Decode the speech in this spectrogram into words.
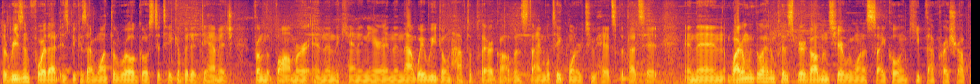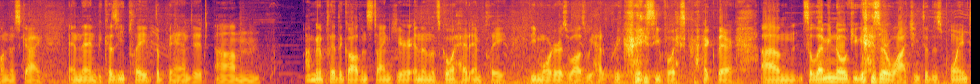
The reason for that is because I want the Royal Ghost to take a bit of damage from the Bomber and then the Cannoneer, and then that way we don't have to play our Goblinstein. We'll take one or two hits, but that's it. And then why don't we go ahead and play the Spear Goblins here? We want to cycle and keep that pressure up on this guy. And then because he played the Bandit, um, I'm to play the Goblinstein here, and then let's go ahead and play the Mortar as well, as we had a pretty crazy voice crack there. Um, so let me know if you guys are watching to this point,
